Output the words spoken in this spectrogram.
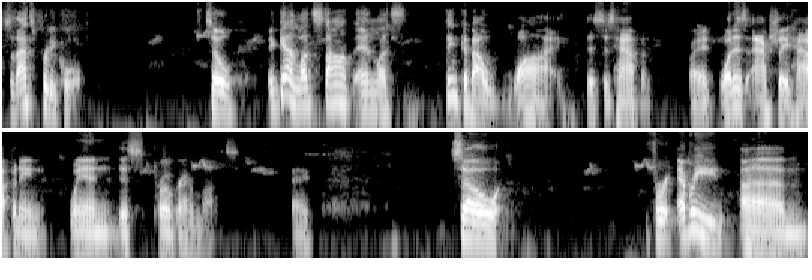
So that's pretty cool. So again, let's stop and let's think about why this is happening, right? What is actually happening when this program runs? Okay. So for every um,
